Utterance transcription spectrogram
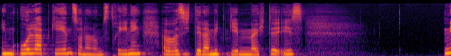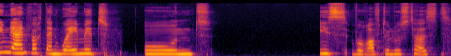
im Urlaub gehen, sondern ums Training. Aber was ich dir da mitgeben möchte, ist, nimm dir einfach dein Way mit und iss, worauf du Lust hast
